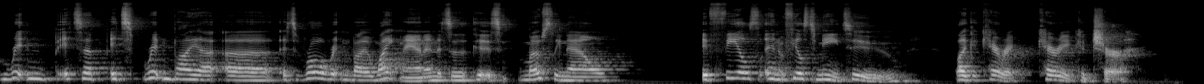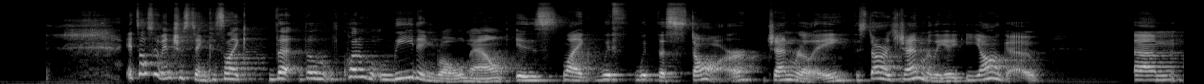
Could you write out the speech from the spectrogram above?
written it's a it's written by a, a it's a role written by a white man and it's a it's mostly now it feels and it feels to me too like a caricature it's also interesting because like the the quote unquote leading role now is like with with the star generally the star is generally Iago um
